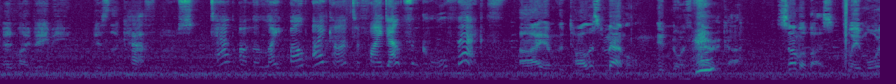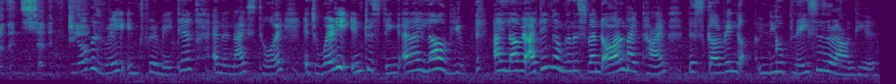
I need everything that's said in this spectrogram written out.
and my baby is the calf moose. Tap on the light bulb icon to find out some cool facts. I am the tallest mammal in North America. Some of us weigh more than 17. Globe is very informative and a nice toy. It's very interesting and I love you. I love it. I think I'm gonna spend all my time discovering new places around here.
